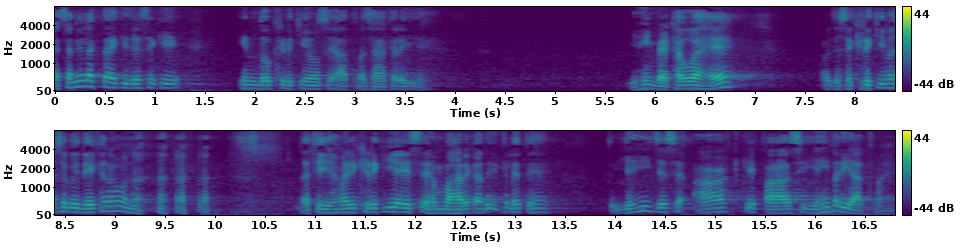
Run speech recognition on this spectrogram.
ऐसा नहीं लगता है कि जैसे कि इन दो खिड़कियों से आत्मा झाक रही है? यहीं बैठा हुआ है, और जैसे खिड़की में से कोई देख रहा हो ना? अच्छा हमारी खिड़की है, इससे हम बाहर का देख लेते हैं। तो यही जैसे आँख के पास ही यहीं पर ही आत्मा है।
